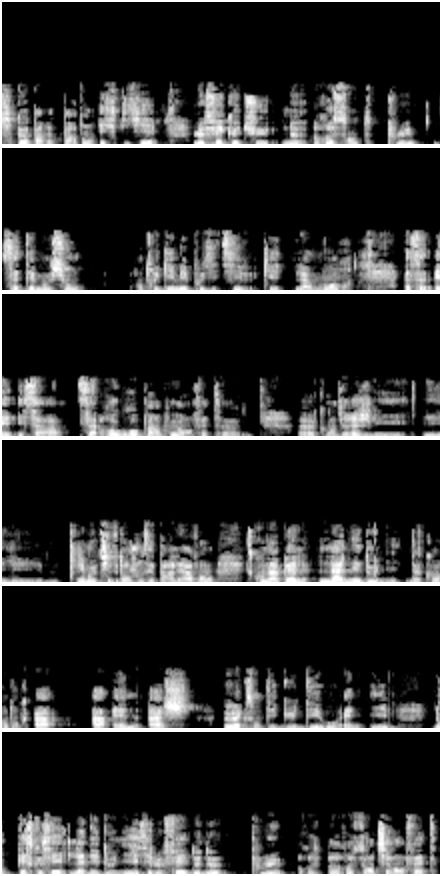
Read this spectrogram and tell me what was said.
qui peut expliquer le fait que tu ne ressentes plus cette émotion entre guillemets positive qui est l'amour. Et, ça, regroupe un peu en fait euh, comment dirais-je, les, les, motifs dont je vous ai parlé avant, ce qu'on appelle l'anédonie, d'accord? Donc A-A-N-H, E accent aigu, D-O-N-I. Donc qu'est-ce que c'est l'anédonie? C'est le fait de ne plus ressentir en fait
